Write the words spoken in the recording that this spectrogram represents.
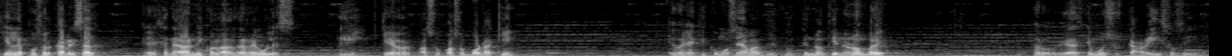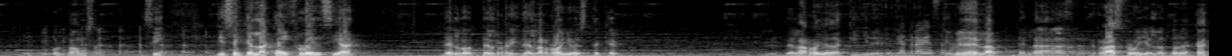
¿Quién le puso el carrizal? El general Nicolás de Regules, que a su paso por aquí, y bueno, ¿y aquí cómo se llama? No, tiene nombre. Pero es que muchos carrizos y pues vamos a... Sí, dicen que la confluencia de lo- del arroyo este que... Del arroyo de aquí, de- Que viene de la, de la Del rastro. del rastro y el otro de acá.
